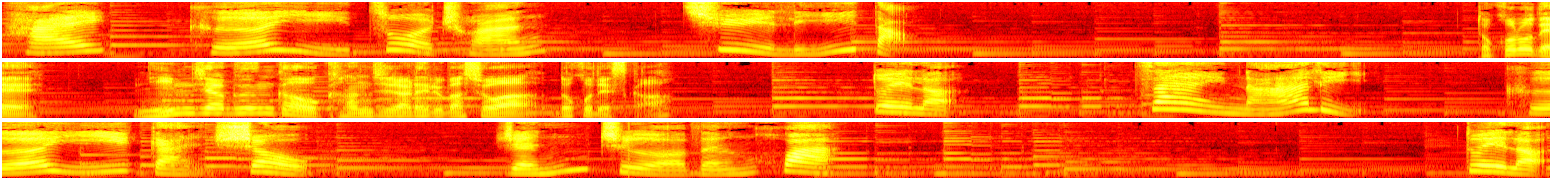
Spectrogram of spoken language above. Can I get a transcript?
还可以坐船去离岛。ところで、忍者文化を感じられる場所はどこですか？对了，在哪里可以感受？忍者文化？对了，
